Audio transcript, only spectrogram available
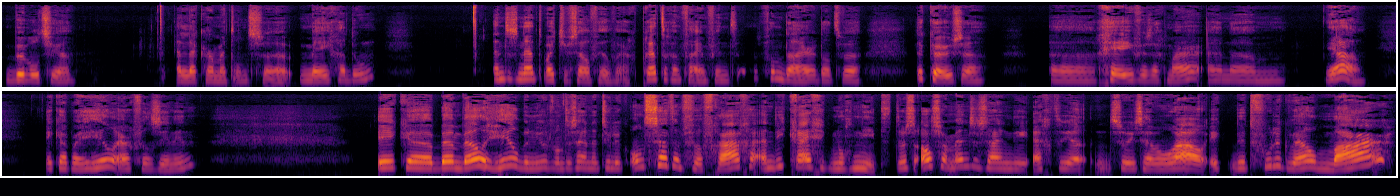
bubbeltje en lekker met ons uh, mee gaat doen. En het is net wat je zelf heel erg prettig en fijn vindt. Vandaar dat we de keuze uh, geven, zeg maar. En um, ja, ik heb er heel erg veel zin in. Ik uh, ben wel heel benieuwd, want er zijn natuurlijk ontzettend veel vragen en die krijg ik nog niet. Dus als er mensen zijn die echt ja, zoiets hebben, wauw, dit voel ik wel, maar...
